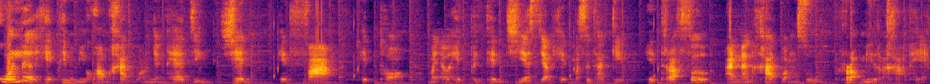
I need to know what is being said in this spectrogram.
ควรเลือกเห็ดที่มันมีความคาดหวังอย่างแท้จริง เช่น เห็ดฟาง เห็ดทอง ไม่เอาเห็ดพริเทนเชียสอย่างเห็ดมัสทาเกะ เห็ดทรัฟเฟิล อันนั้นคาดหวังสูง เพราะมีราคาแพง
